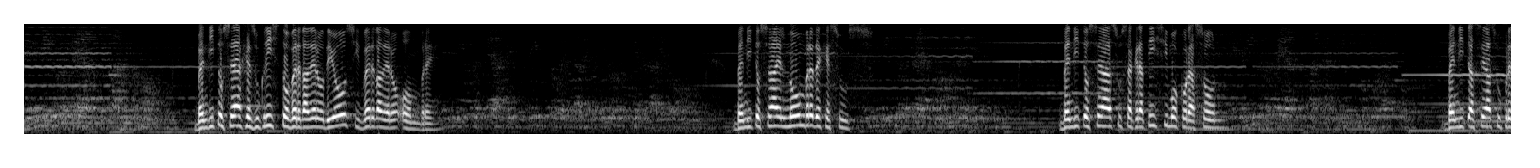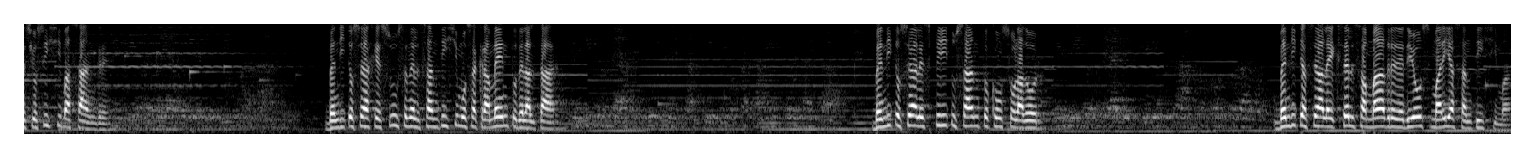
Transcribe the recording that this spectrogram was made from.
Bendito sea Jesucristo, verdadero Dios y verdadero hombre. Bendito sea el nombre de Jesús. Bendito sea su sacratísimo corazón. Bendita sea su preciosísima sangre. Bendito sea Jesús en el santísimo sacramento del altar. Bendito sea el Espíritu Santo consolador. Bendita sea la excelsa Madre de Dios, María Santísima.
